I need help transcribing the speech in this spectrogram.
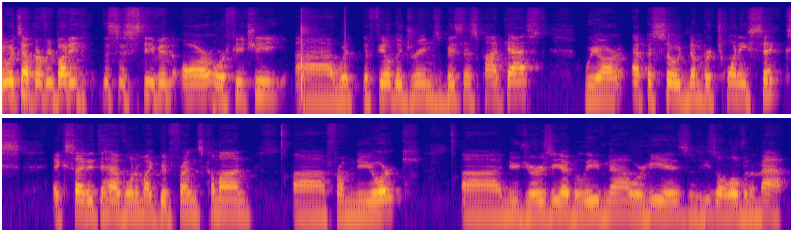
what's up, everybody? This is Stephen Rorefice uh, with the Field of Dreams Business Podcast. We are episode number 26. Excited to have one of my good friends come on uh, from New York, uh, New Jersey, I believe now, where he is. He's all over the map.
